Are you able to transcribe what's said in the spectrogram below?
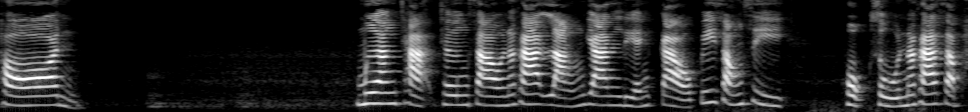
ธรเมืองฉะเชิงเซานะคะ หลังยันเหรียญเก่าปี 2460 นะคะ สภ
